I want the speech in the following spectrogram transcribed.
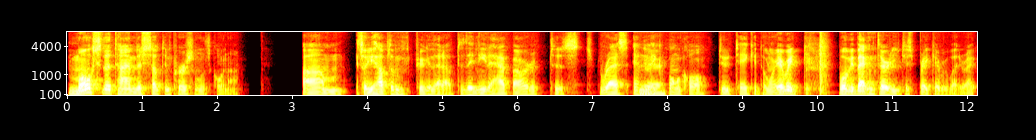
Most of the time, there's something personal that's going on. Um, so you help them figure that out. Do they need a half hour to, to rest and make a phone call? Dude, take it. Don't worry. Every we'll be back in thirty. Just break everybody, right?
